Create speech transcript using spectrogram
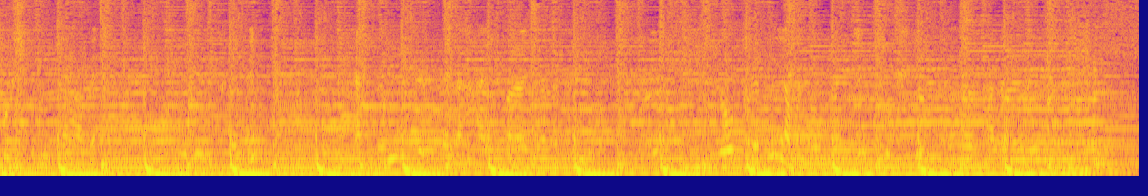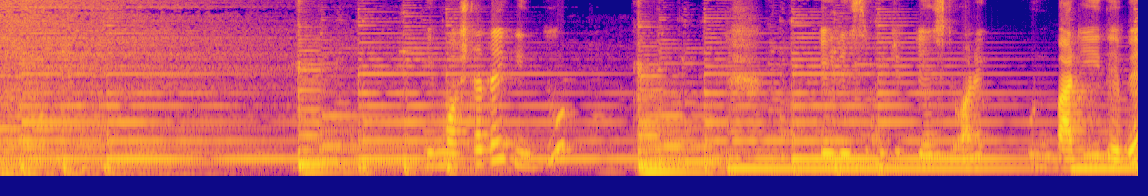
কষিয়ে নিতে হবে। একদমই হাই করা যাবে এই মশলাটাই কিন্তু এই রেসিপিটির টেস্ট অনেক গুণ বাড়িয়ে দেবে।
